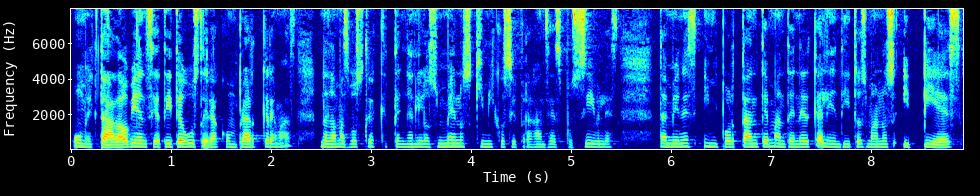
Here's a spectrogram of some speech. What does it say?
humectada. O bien, si a ti te gusta ir a comprar cremas, nada más busca que tengan los menos químicos y fragancias posibles. También es importante mantener calientitos manos y pies,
